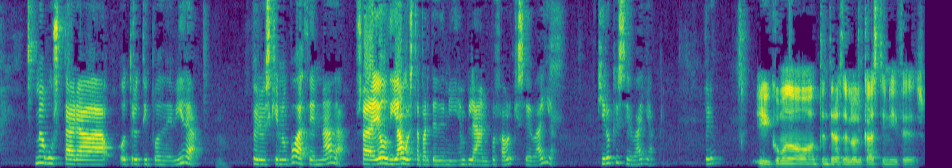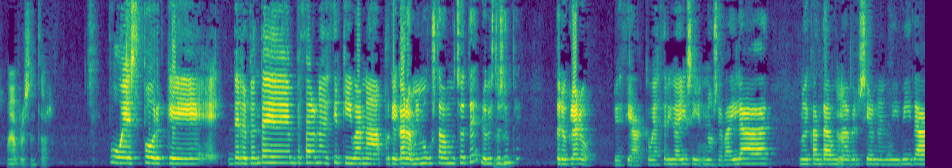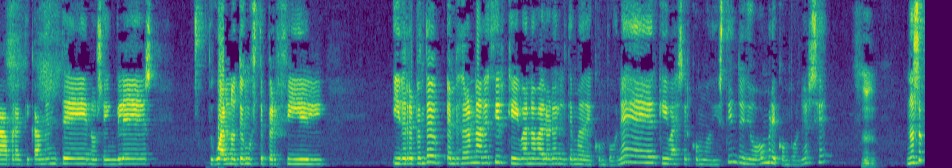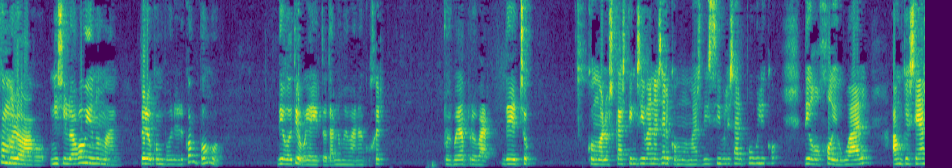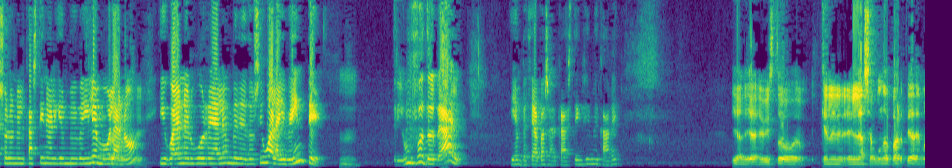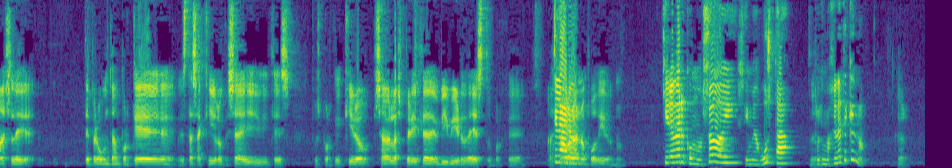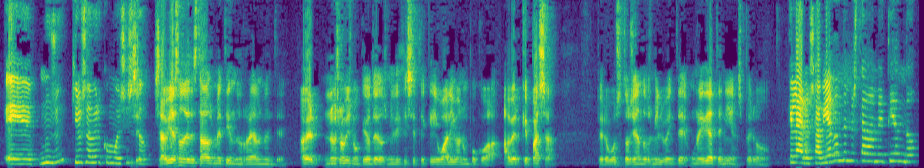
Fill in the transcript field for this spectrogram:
me gustara otro tipo de vida. claro. Pero es que no puedo hacer nada. O sea, he odiado esta parte de mí. En plan, por favor, que se vaya. Quiero que se vaya. Pero ¿Y cómo te enteras de lo del casting y dices, me voy a presentar? Pues porque de repente empezaron a decir que iban a... Porque claro, a mí me gustaba mucho té, lo he visto siempre, pero claro, yo decía, ¿qué voy a hacer yo ahí si no sé bailar, no he cantado una versión en mi vida prácticamente, no sé inglés, igual no tengo este perfil... Y de repente empezaron a decir que iban a valorar el tema de componer, que iba a ser como distinto, y digo, hombre, componerse no sé cómo lo hago, ni si lo hago bien o mal, pero componer compongo. Digo, tío, voy a ir, total, no me van a coger. Pues voy a probar. De hecho, como los castings iban a ser como más visibles al público, digo, jo, igual, aunque sea solo en el casting alguien me ve y le mola, Claro, ¿no? sí. Igual en el bus real en vez de dos, igual hay 20. Mm. Triunfo total. Y empecé a pasar castings y me cagué. Ya, ya he visto que en, en la segunda parte, además, le- te preguntan por qué estás aquí o lo que sea, y dices, pues porque quiero saber la experiencia de vivir de esto, porque hasta Claro. ahora no he podido, ¿no? Quiero ver cómo soy, si me gusta. Claro. Porque imagínate que no. Claro. Eh, no sé, quiero saber cómo es esto. ¿Sabías dónde te estabas metiendo realmente? A ver, no es lo mismo que OT 2017, que igual iban un poco a, a ver qué pasa, pero vosotros ya en 2020 una idea tenías, pero Claro, sabía dónde me estaba metiendo,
